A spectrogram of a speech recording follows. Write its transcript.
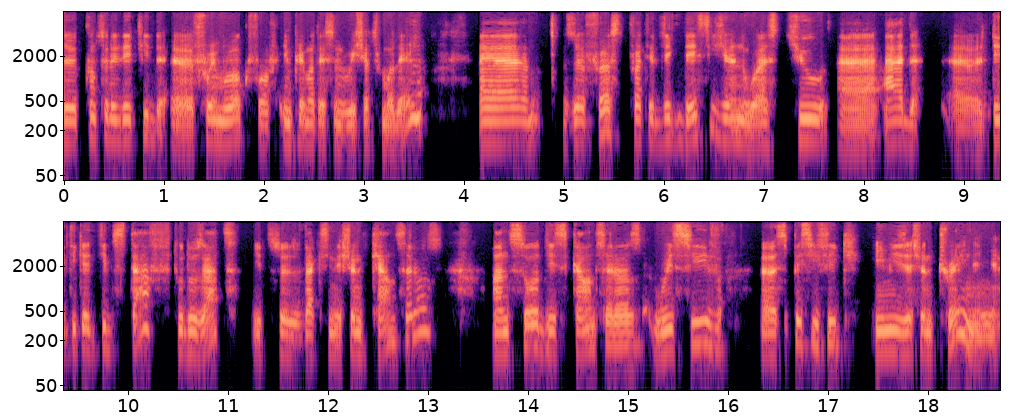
the consolidated uh, framework for implementation research model. Um, the first strategic decision was to uh, add uh, dedicated staff to do that. It's vaccination counselors and so these counselors receive specific immunization training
